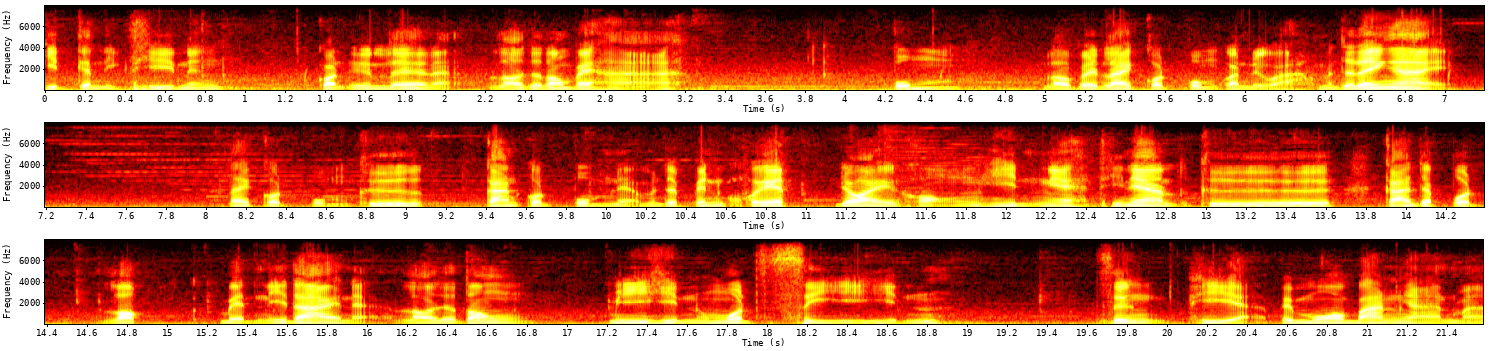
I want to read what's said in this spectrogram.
กิจกันอีกทีหนึ่งก่อนอื่นเลยเนี่ยเราจะต้องไปหาปุ่ม เราไปไล่กดปุ่มกันดีกว่า มันจะได้ง่าย ไล่กดปุ่มคือการกดปุ่มเนี่ยมันจะเป็นเควสย่อยของหินไงทีเนี้ยคือการจะปลดล็อกเบ็ดนี้ได้เนี่ยเราจะต้อง มีหินทั้งหมด4หิน ซึ่งพี่อะไปมั่วบ้านงานมา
